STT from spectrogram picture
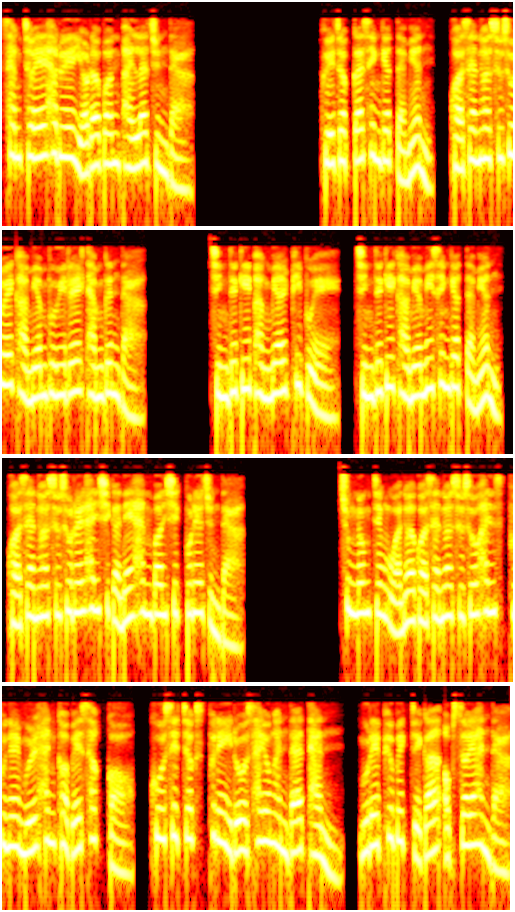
상처에 하루에 여러 번 발라준다. 궤적가 생겼다면 과산화수소의 감염 부위를 담근다. 진드기 박멸 피부에 진드기 감염이 생겼다면 과산화수소를 1시간에 한 번씩 뿌려준다. 축농증 완화 과산화수소 한 스푼을 물 한 컵에 섞어 코 세척 스프레이로 사용한다. 단, 물에 표백제가 없어야 한다.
